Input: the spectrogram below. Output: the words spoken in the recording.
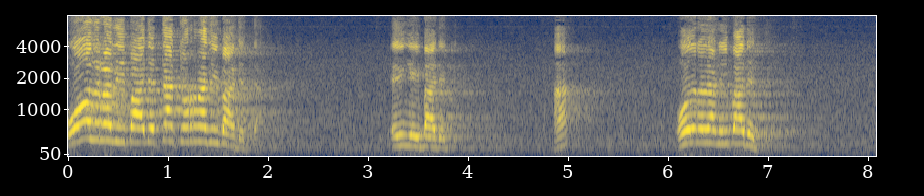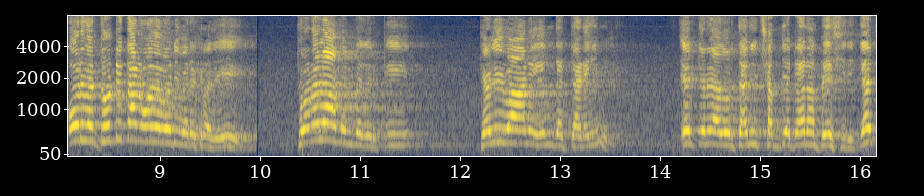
ஓதுறது இபாதத்தா தொடர்றது இபாதத்தா? எதுங்க இபாதத்து? ஆ? ஓதுறதான இபாதத்து? ஒருவர் தொட்டுத்தான் ஓத வேண்டி வருகிறது. தொடலாம் என்பதற்கு தெளிவான எந்த தடையும் இல்லை. ஏற்கனவே அது ஒரு தனி சப்ஜெக்டாக நான் பேசியிருக்கேன்.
